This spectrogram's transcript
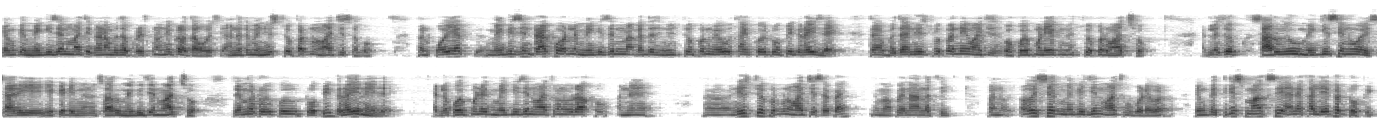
કેમ કે મેગેઝિનમાંથી ઘણા બધા પ્રશ્નો નીકળતા હોય છે. અને તમે ન્યૂઝપેપર પણ વાંચી શકો. પણ કોઈ એક મેગેઝિન રાખો એટલે મેગેઝિનમાં કદાચ ન્યૂઝપેપરમાં એવું થાય કોઈ ટોપિક રહી જાય તમે બધા ન્યૂઝપેપર નહીં વાંચી શકો. કોઈ પણ એક ન્યૂઝપેપર વાંચશો. એટલે જો સારું એવું મેગેઝિન હોય, સારી એકેડેમીનું સારું મેગેઝિન વાંચશો તો એમાં કોઈ ટોપિક રહી નહીં જાય. એટલે કોઈ પણ એક મેગેઝિન વાંચવાનું રાખો અને ન્યૂઝપેપર પણ વાંચી શકાય, એમાં કોઈ ના નથી. પણ અવશ્ય મેગેઝિન વાંચવું પડે. કેમ કે ત્રીસ માર્ક્સ છે, અને ખાલી એક જ ટોપિક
